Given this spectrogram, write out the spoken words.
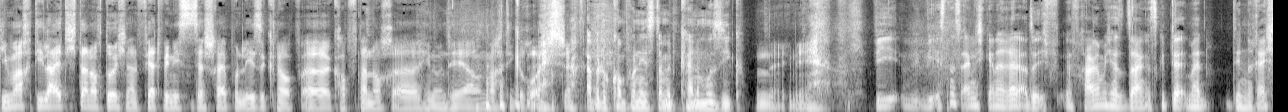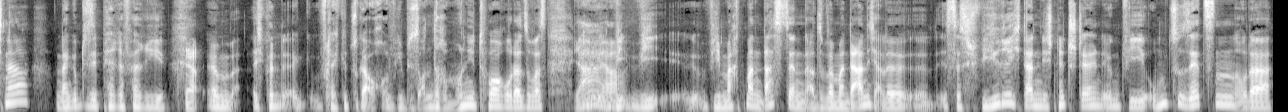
Die, macht, die leite ich dann noch durch und dann fährt wenigstens der Schreib- und Leseknopf äh, Kopf dann noch äh, hin und her und macht die Geräusche. Aber du komponierst damit keine Musik. nee, nee. Wie, wie ist denn das eigentlich generell? Also ich frage mich ja sozusagen, es gibt ja immer den Rechner und dann gibt es die Peripherie. Ja. Ähm, ich könnte, vielleicht gibt es sogar auch irgendwie besondere Monitore oder sowas. Ja, ja. Wie, wie, wie macht man das denn? Also wenn man da nicht alle, äh, ist es schwierig, dann die Schnittstellen irgendwie umzusetzen oder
